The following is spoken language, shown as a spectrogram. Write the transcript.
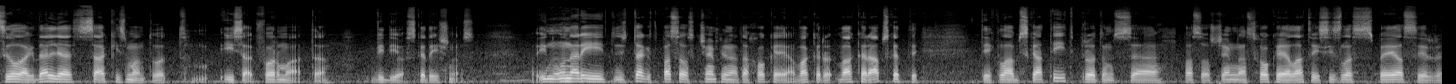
cilvēku daļa sāk izmantot īsāku formātu video skatīšanos. Un arī tagad pasaules čempionātā hokeja vakar, vakar apskati tiek labi skatīti. Protams, pasaules čempionāts hokeja Latvijas izlases spēles ir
